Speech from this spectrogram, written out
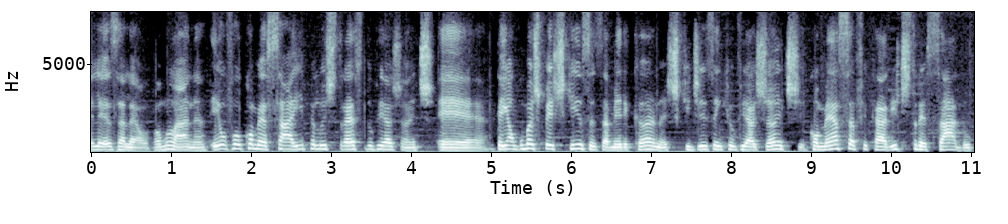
Beleza, Léo, vamos lá, né? Eu vou começar aí pelo estresse do viajante. É, tem algumas pesquisas americanas que dizem que o viajante começa a ficar estressado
